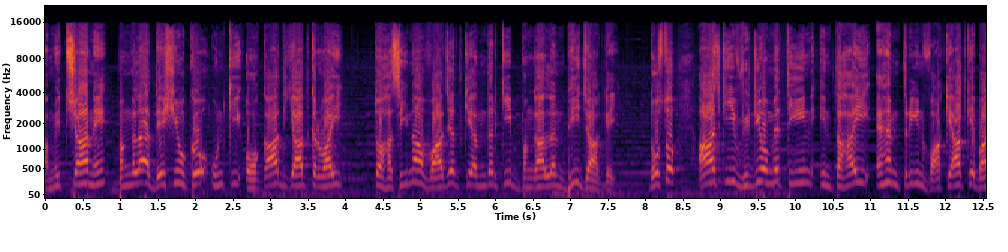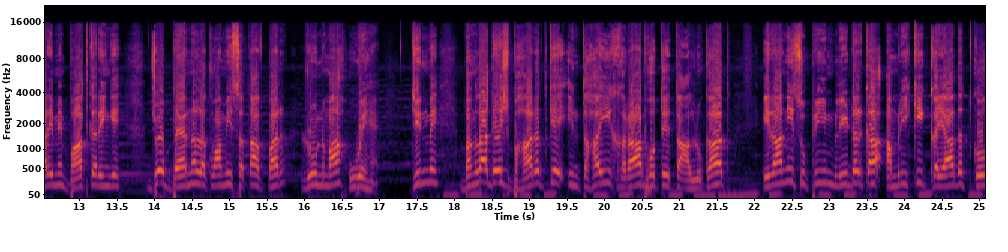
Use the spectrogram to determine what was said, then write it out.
अमित शाह ने बांग्लादेशियों को उनकी औकात याद करवाई तो हसीना वाजद के अंदर की बंगालन भी जाग गई। दोस्तों, आज की वीडियो में तीन इंतहाई अहम तरीन वाकयात के बारे में बात करेंगे, जो बैन अवी सतह पर रूनमा हुए हैं, जिनमें बांग्लादेश भारत के इंतहाई खराब होते ताल्लुकात, ईरानी सुप्रीम लीडर का अमरीकी कयादत को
